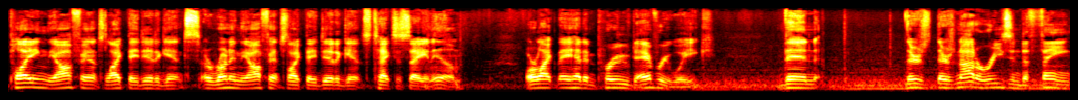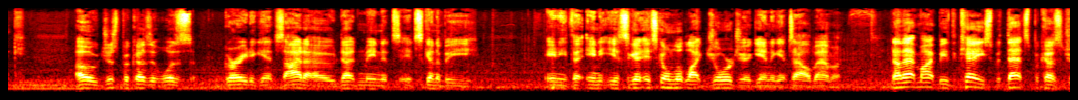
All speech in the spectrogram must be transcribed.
playing the offense like they did against or running the offense like they did against Texas A&M or like they had improved every week, then there's there's not a reason to think oh just because it was great against Idaho doesn't mean it's it's going to be anything. Any, it's it's going to look like Georgia again against Alabama. Now that might be the case, but that's because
